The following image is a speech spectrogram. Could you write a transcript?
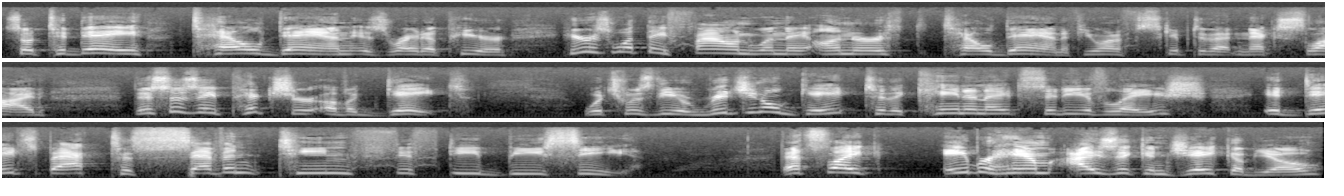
So today, Tel Dan is right up here. Here's what they found when they unearthed Tel Dan. If you want to skip to that next slide, this is a picture of a gate, which was the original gate to the Canaanite city of Laish. It dates back to 1750 BC. That's like Abraham, Isaac, and Jacob, yo.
